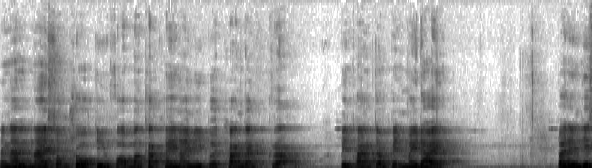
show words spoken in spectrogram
ดังนั้นนายสมโชคจึงฟ้องบังคับให้นายมีเปิดทางดังกล่าวเป็นทางจำเป็นไม่ได้ ประเด็นที่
